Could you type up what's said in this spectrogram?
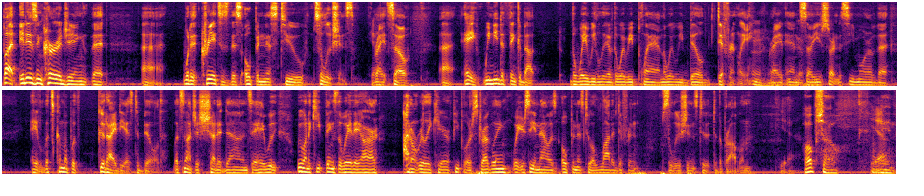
But it is encouraging that uh, what it creates is this openness to solutions, Yeah. right? So, uh, hey, we need to think about the way we live, the way we plan, the way we build differently, right? And so you're starting to see more of the, hey, let's come up with good ideas to build. Let's not just shut it down and say, hey, we, we want to keep things the way they are. I don't really care if people are struggling. What you're seeing now is openness to a lot of different solutions to, to the problem. Yeah. Hope so. Yeah. I mean,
